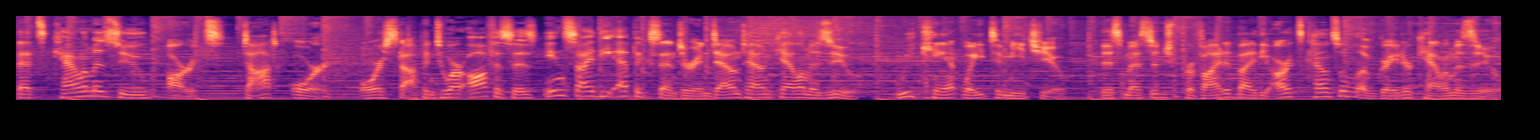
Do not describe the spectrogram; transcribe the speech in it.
That's kalamazooarts.org. Or stop into our offices inside the Epic Center in downtown Kalamazoo. We can't wait to meet you. This message provided by the Arts Council of Greater Kalamazoo.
